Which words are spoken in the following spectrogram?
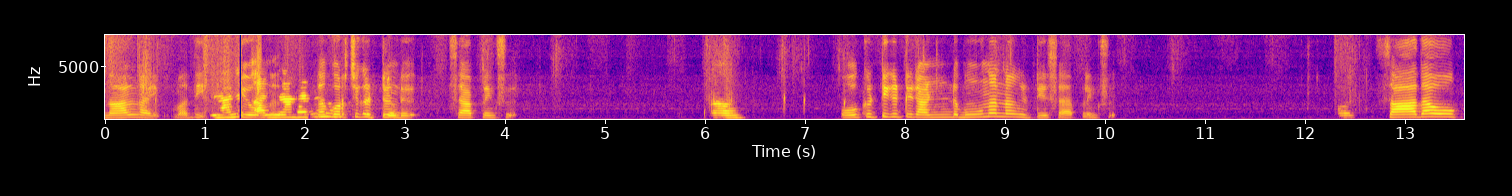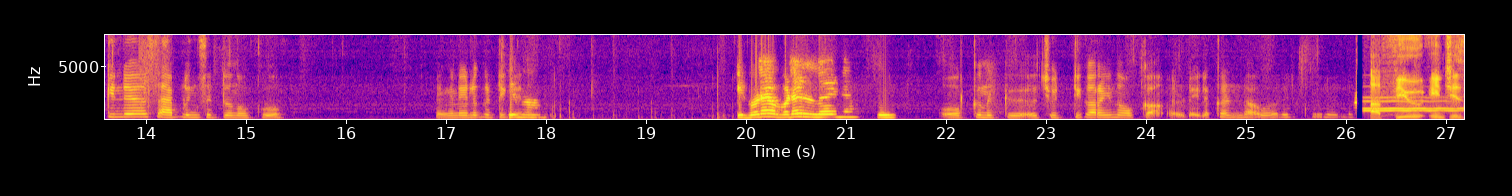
നാലെണ്ണായി. മതി. കുറച്ച് കിട്ടുന്നുണ്ട്. സാപ്ലിങ്സ് ഓ കിട്ടി കിട്ടി. രണ്ട് മൂന്നെണ്ണം കിട്ടി സാപ്ലിങ്സ്. സാധാ ഓക്കിന്റെ സാപ്ലിങ്സ് ഇട്ട് നോക്കുവോ? എങ്ങനെയാലും കിട്ടി ഇവിടെ എവിടെ ഉള്ളതിന് ഓക്ക് നിക്ക്. ചുറ്റി കറങ്ങി നോക്കാം. എവിടെയൊക്കെ ഉണ്ടാവാതിരിക്കൂലല്ലോ A few inches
